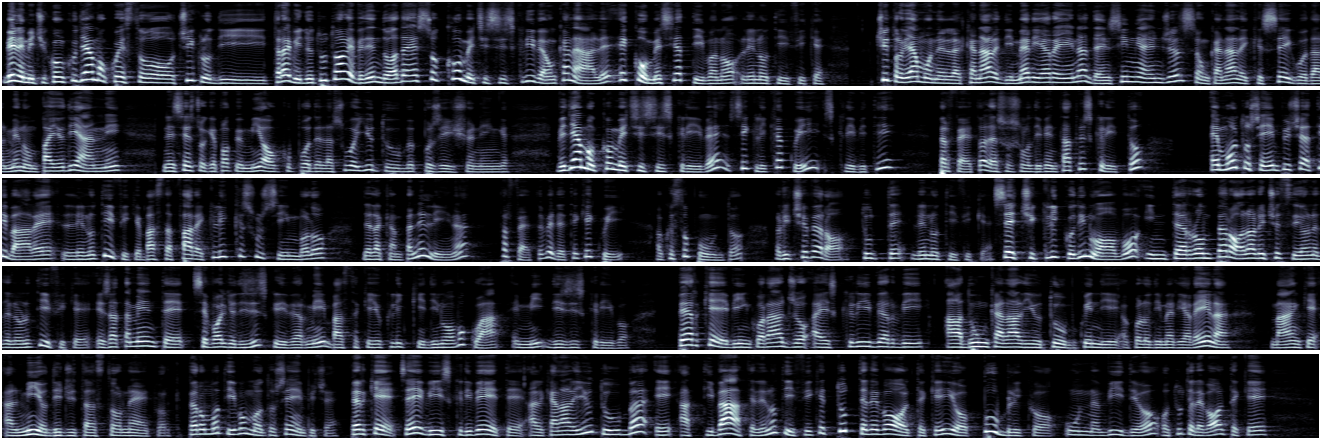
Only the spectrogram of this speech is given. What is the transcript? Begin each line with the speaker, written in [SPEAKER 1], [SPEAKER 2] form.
[SPEAKER 1] Bene amici, concludiamo questo ciclo di tre video tutorial vedendo adesso come ci si iscrive a un canale e come si attivano le notifiche. Ci troviamo nel canale di Mary Arena Dancing Angels, un canale che seguo da almeno un paio di anni, nel senso che proprio mi occupo della sua YouTube positioning. Vediamo come ci si iscrive, si clicca qui, iscriviti, perfetto, adesso sono diventato iscritto, è molto semplice attivare le notifiche, basta fare clic sul simbolo della campanellina, perfetto, vedete che qui a questo punto riceverò tutte le notifiche. Se ci clicco di nuovo interromperò la ricezione delle notifiche. Esattamente se voglio disiscrivermi basta che io clicchi di nuovo qua e mi disiscrivo. Perché vi incoraggio a iscrivervi ad un canale YouTube, quindi a quello di Maria Arena, ma anche al mio Digital Store Network per un motivo molto semplice perché se vi iscrivete al canale YouTube e attivate le notifiche tutte le volte che io pubblico un video o tutte le volte che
